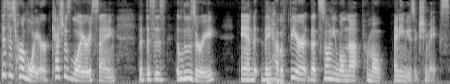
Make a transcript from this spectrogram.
This is her lawyer. Kesha's lawyer is saying that this is illusory, and they have a fear that Sony will not promote any music she makes.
